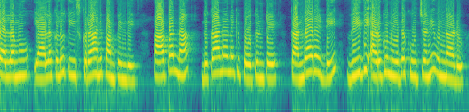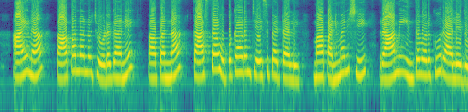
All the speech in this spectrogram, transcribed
బెల్లము యాలకులు తీసుకురా అని పంపింది. పాపన్న దుకాణానికి పోతుంటే కందారెడ్డి వీధి అరుగు మీద కూర్చొని ఉన్నాడు. ఆయన పాపన్నను చూడగానే పాపన్న కాస్త ఉపకారం చేసి పెట్టాలి. మా పని మనిషి రామి ఇంతవరకు రాలేదు.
